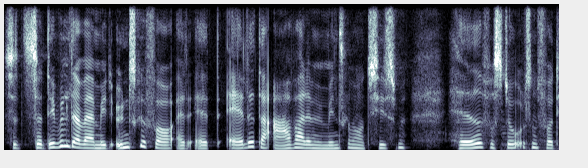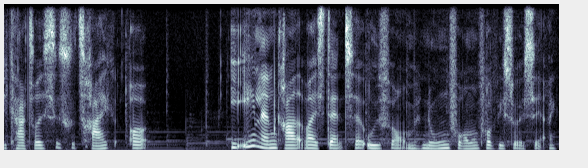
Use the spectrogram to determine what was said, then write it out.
Så, så det vil da være mit ønske for, at, at alle, der arbejder med mennesker med autisme, havde forståelsen for de karakteristiske træk, og i en eller anden grad var i stand til at udforme nogle former for visualisering,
